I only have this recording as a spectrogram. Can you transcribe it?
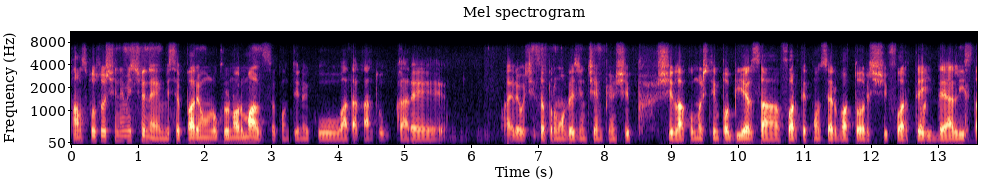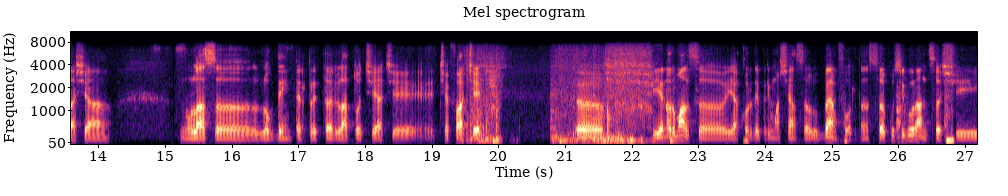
Am spus-o și în emisiune. Mi se pare un lucru normal să continui cu atacantul care ai reușit să promovezi în Championship și la cum îl știm pe Bielsa, foarte conservator și foarte idealist, așa nu lasă loc de interpretări la tot ceea ce, ce face. Uh, e normal să îi acorde prima șansă lui Bamford, însă cu siguranță și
